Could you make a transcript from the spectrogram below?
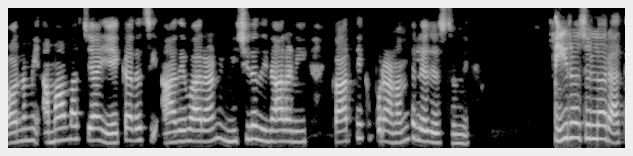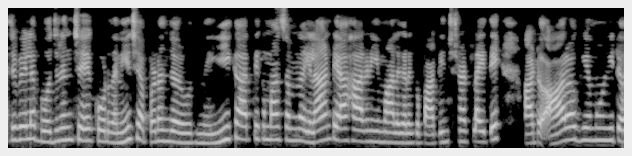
పౌర్ణమి అమావాస్య ఏకాదశి ఆదివారాన్ని నిషిధ దినాలని కార్తీక పురాణం తెలియజేస్తుంది. ఈ రోజుల్లో రాత్రివేళ భోజనం చేయకూడదని చెప్పడం జరుగుతుంది. ఈ కార్తీక మాసంలో ఇలాంటి ఆహార నియమాలు గనక పాటించినట్లయితే అటు ఆరోగ్యము ఇటు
